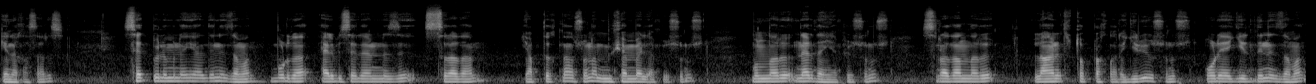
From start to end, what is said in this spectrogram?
Gene kasarız. Set bölümüne geldiğiniz zaman burada elbiselerinizi sıradan yaptıktan sonra mükemmel yapıyorsunuz. Bunları nereden yapıyorsunuz? Sıradanları lanetli topraklara giriyorsunuz. Oraya girdiğiniz zaman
